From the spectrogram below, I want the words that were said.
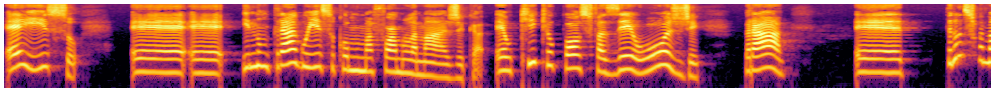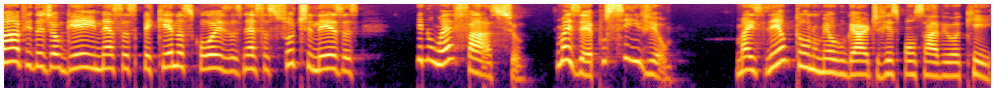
é isso. É, é, e não trago isso como uma fórmula mágica. É o que, que eu posso fazer hoje para é, transformar a vida de alguém nessas pequenas coisas, nessas sutilezas. E não é fácil, mas é possível. Mas eu estou no meu lugar de responsável aqui.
